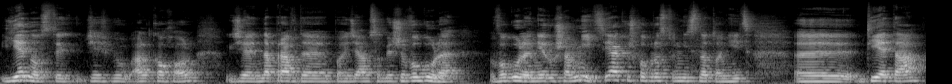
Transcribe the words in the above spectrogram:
Jedną z tych gdzieś był alkohol, gdzie naprawdę powiedziałam sobie, że w ogóle, w ogóle nie ruszam nic. Jak już po prostu nic, no to nic. Yy, dieta,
